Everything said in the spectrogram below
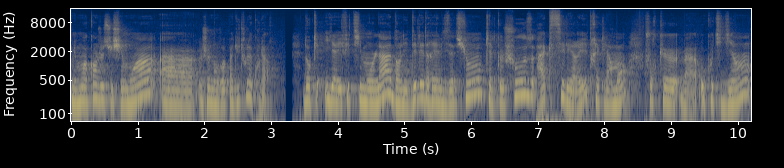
mais moi, quand je suis chez moi, euh, je n'en vois pas du tout la couleur. Donc il y a effectivement là, dans les délais de réalisation, quelque chose à accélérer très clairement pour que bah, au quotidien,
